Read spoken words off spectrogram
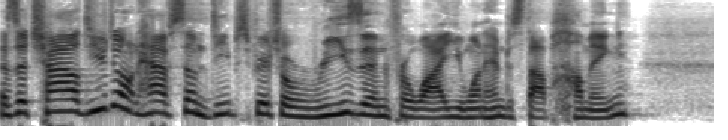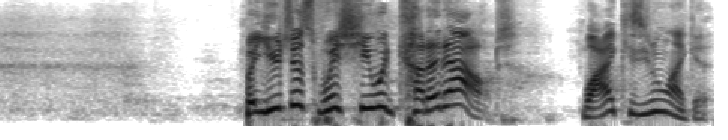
As a child, you don't have some deep spiritual reason for why you want him to stop humming but you just wish he would cut it out. Why? Because you don't like it.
